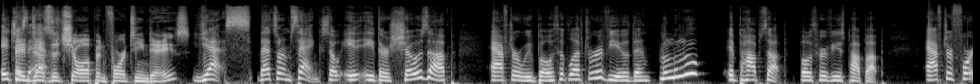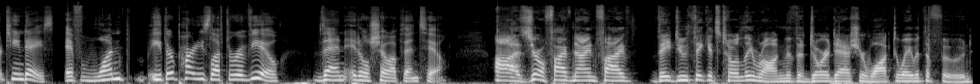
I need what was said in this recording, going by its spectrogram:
It just and does it show up in 14 days? Yes, that's what I'm saying. So it either shows up after we both have left a review, then it pops up. Both reviews pop up. After 14 days, if one either party's left a review, then it'll show up then too. Uh 0595 they do think it's totally wrong that the door dasher walked away with the food.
